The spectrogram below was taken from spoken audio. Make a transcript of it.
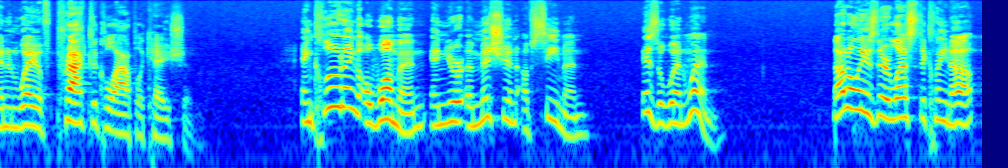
and in way of practical application, including a woman in your emission of semen, is a win win. Not only is there less to clean up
